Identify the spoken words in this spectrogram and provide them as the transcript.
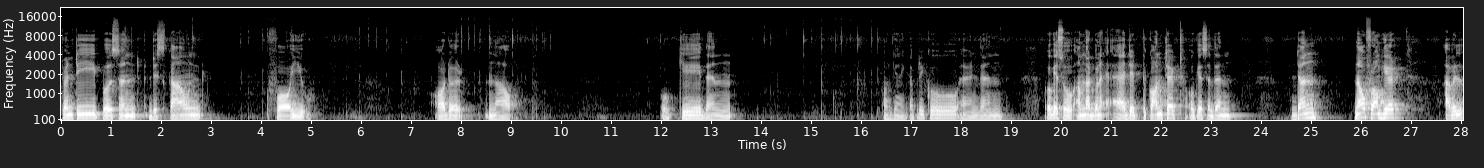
20% discount for you. Order now. Okay then. Organic apricot and then. Okay so i'm not gonna edit the contact. Okay so then. Done. Now from here i will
